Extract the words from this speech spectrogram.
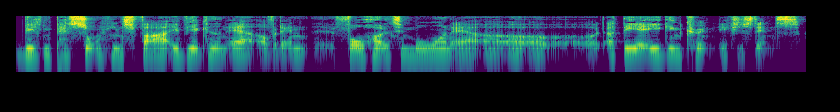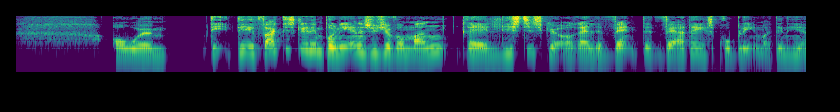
hvilken person hendes far i virkeligheden er, og hvordan øh, forholdet til moren er, og, og, og, og det er ikke en køn eksistens. Og øh, det, det er faktisk lidt imponerende, synes jeg, hvor mange realistiske og relevante hverdagsproblemer den her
